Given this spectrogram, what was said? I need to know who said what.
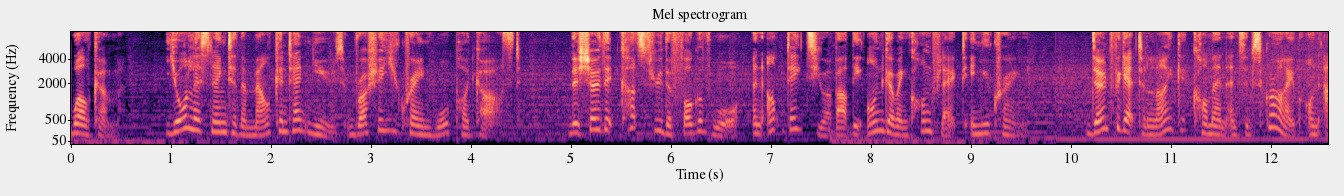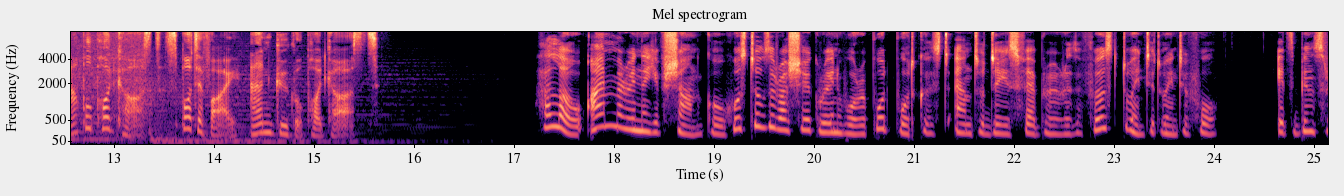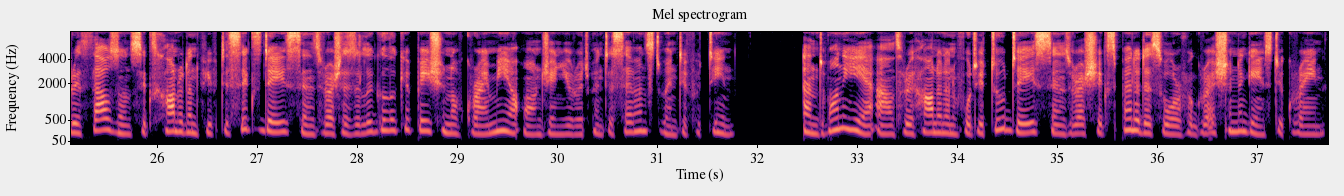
Speaker 1: Welcome. You're listening to the Malcontent News Russia Ukraine War podcast, the show that cuts through the fog of war and updates you about the ongoing conflict in Ukraine. Don't forget to like, comment, and subscribe on Apple Podcasts, Spotify, and Google Podcasts.
Speaker 2: Hello, I'm Marina Yevshanko, host of the Russia Ukraine War Report podcast, and today is February the 1st, 2024. It's been 3,656 days since Russia's illegal occupation of Crimea on January 27, 2014. And one year and 342 days since Russia expanded its war of aggression against Ukraine.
